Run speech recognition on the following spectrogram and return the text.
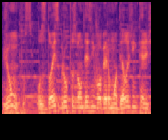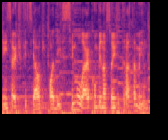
Juntos, os dois grupos vão desenvolver um modelo de inteligência artificial que pode simular combinações de tratamento,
